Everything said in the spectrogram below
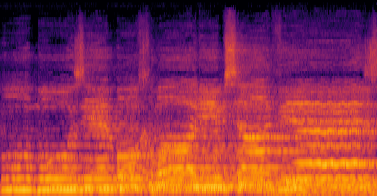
О Бозе похвалимся весь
